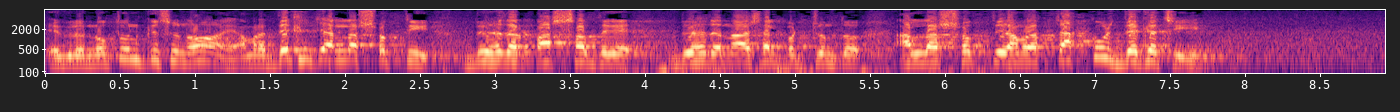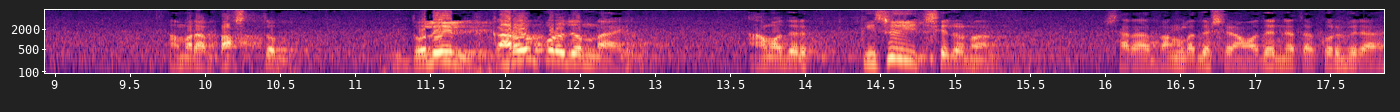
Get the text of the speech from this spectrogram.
এগুলো নতুন কিছু নয়। আমরা দেখেছি আল্লাহর শক্তি দুই সাল থেকে দুই হাজার নয় সাল পর্যন্ত আল্লাহর শক্তি আমরা চাক্ষুষ দেখেছি। আমরা বাস্তব দলিল কারোর প্রয়োজন নাই। আমাদের কিছুই ছিল না। সারা বাংলাদেশের আমাদের নেতা কর্মীরা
